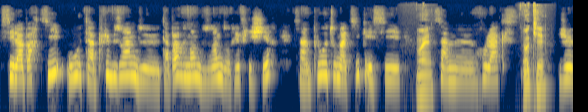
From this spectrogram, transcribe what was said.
c'est la partie où t'as plus besoin de, t'as pas vraiment besoin de réfléchir c'est un peu automatique et c'est ouais. ça me relaxe. Ok. Je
